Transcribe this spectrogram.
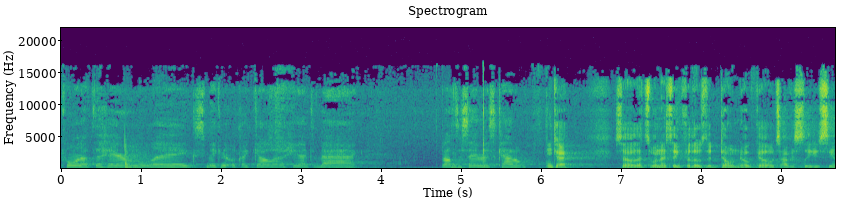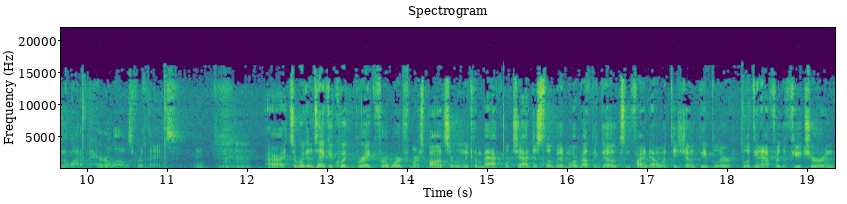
pulling up the hair on the legs, making it look like got a lot of hair at the back. About the same as cattle. Okay. So that's one nice thing for those that don't know goats. Obviously, you're seeing a lot of parallels for things. right? Mm-hmm. All right. So we're going to take a quick break for a word from our sponsor. When we come back, we'll chat just a little bit more about the goats and find out what these young people are looking at for the future and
